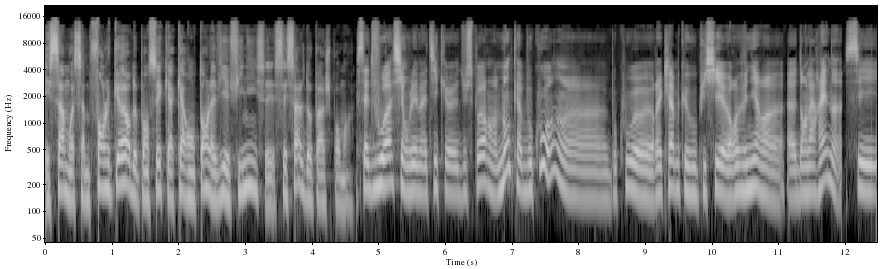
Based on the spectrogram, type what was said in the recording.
Et ça, moi, ça me fend le cœur de penser qu'à 40 ans, la vie est finie. C'est ça le dopage pour moi. Cette voix si emblématique euh, du sport manque à beaucoup. Hein. Euh, beaucoup euh, réclament que vous puissiez revenir dans l'arène. C'est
